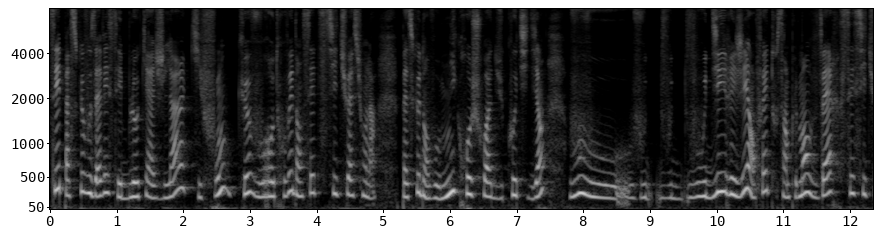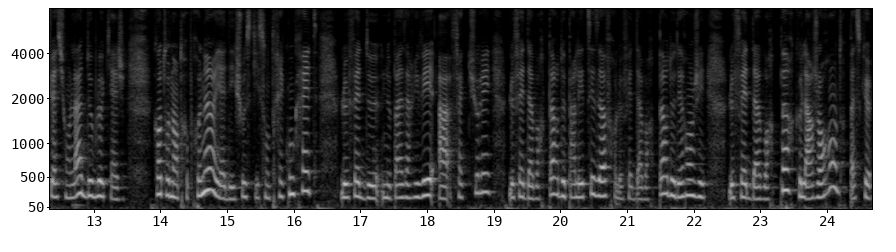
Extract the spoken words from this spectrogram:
c'est parce que vous avez ces blocages-là qui font que vous vous retrouvez dans cette situation-là. Parce que dans vos micro-choix du quotidien, vous vous, vous dirigez en fait tout simplement vers ces situations-là de blocage. Quand on est entrepreneur, il y a des choses qui sont très concrètes. Le fait de ne pas arriver à facturer, le fait d'avoir peur de parler de ses offres, le fait d'avoir peur de déranger, le fait d'avoir peur que l'argent rentre, parce que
